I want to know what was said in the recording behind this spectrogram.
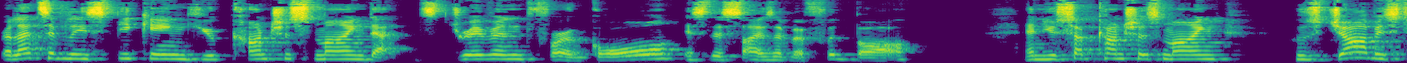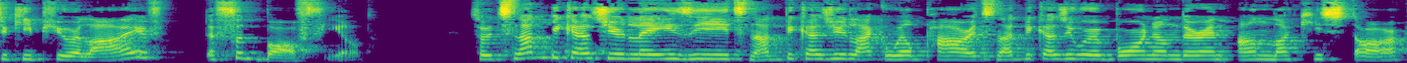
relatively speaking, your conscious mind that's driven for a goal is the size of a football. And your subconscious mind, whose job is to keep you alive, the football field. So it's not because you're lazy. It's not because you lack willpower. It's not because you were born under an unlucky star.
